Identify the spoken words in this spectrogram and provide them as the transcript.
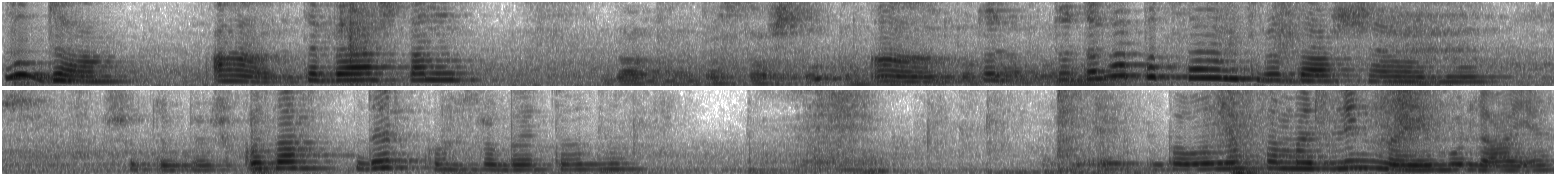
Ну так. Да. А, тебе аж там. Да, мене просто аж тут, А, тут по то, центру. то давай по центру да, ще одну. Що тобі? Шкода дирку зробити одну. Бо вона саме длінна і гуляє.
